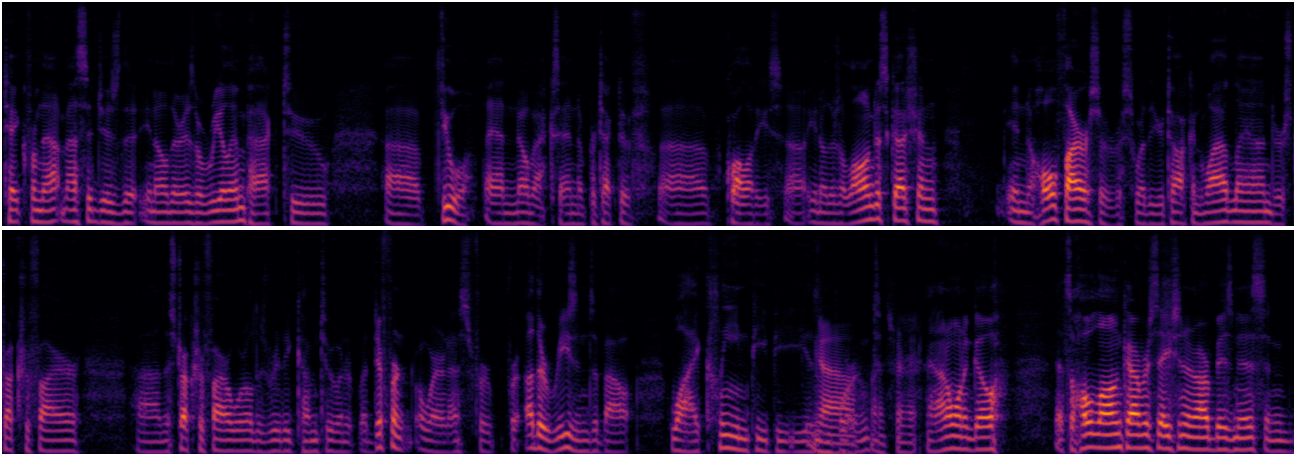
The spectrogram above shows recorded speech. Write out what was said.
take from that message is that you know there is a real impact to uh, fuel and Nomex and the protective uh, qualities. Uh, you know, there's a long discussion in the whole fire service, whether you're talking wildland or structure fire. Uh, the structure fire world has really come to a, a different awareness for, for other reasons about why clean PPE is Ah, important. that's right. And I don't want to go. That's a whole long conversation in our business, and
